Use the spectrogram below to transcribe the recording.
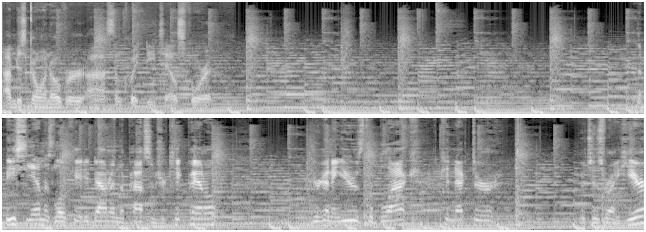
I'm just going over uh, some quick details for it. The BCM is located down in the passenger kick panel. You're gonna use the black connector, which is right here,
